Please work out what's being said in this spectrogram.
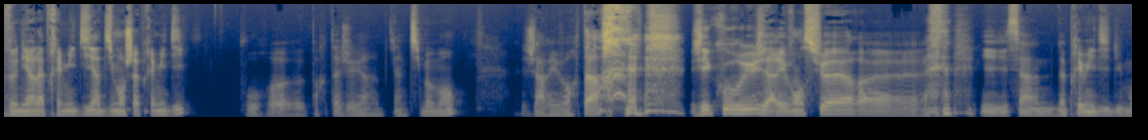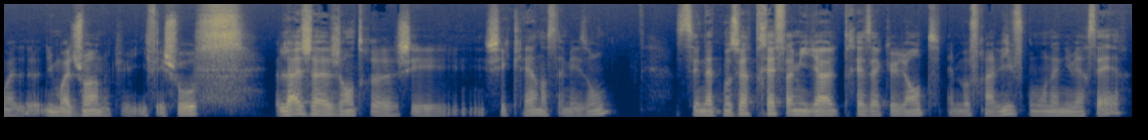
venir l'après-midi, un dimanche après-midi, pour euh, partager un petit moment j'arrive en retard. j'ai couru, j'arrive en sueur. Euh, c'est un après-midi du mois de, juin, donc il fait chaud. Là, j'entre chez chez Claire dans sa maison. C'est une atmosphère très familiale, très accueillante. Elle m'offre un livre pour mon anniversaire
